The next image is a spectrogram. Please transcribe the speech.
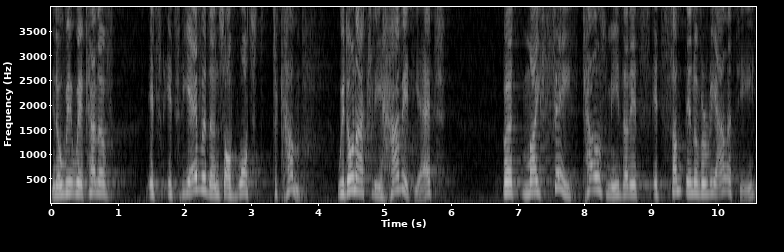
You know, we, we're kind of, it's, it's the evidence of what's to come. We don't actually have it yet, but my faith tells me that it's, it's something of a reality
